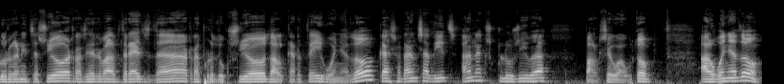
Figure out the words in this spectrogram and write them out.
L'organització reserva els drets de reproducció del cartell guanyador que seran cedits en exclusiva pel seu autor. El guanyador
